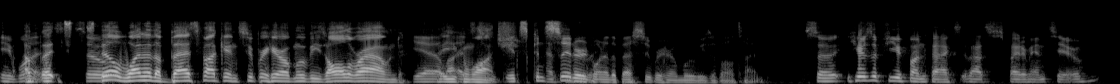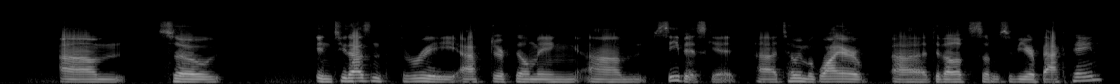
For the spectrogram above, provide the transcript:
It Uh, was. but so, still one of the best fucking superhero movies all around Yeah, that you can watch. It's considered Absolutely. one of the best superhero movies of all time. So here's a few fun facts about Spider-Man 2. Um, so in 2003, after filming um, Seabiscuit, uh, Tobey Maguire uh, developed some severe back pain,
